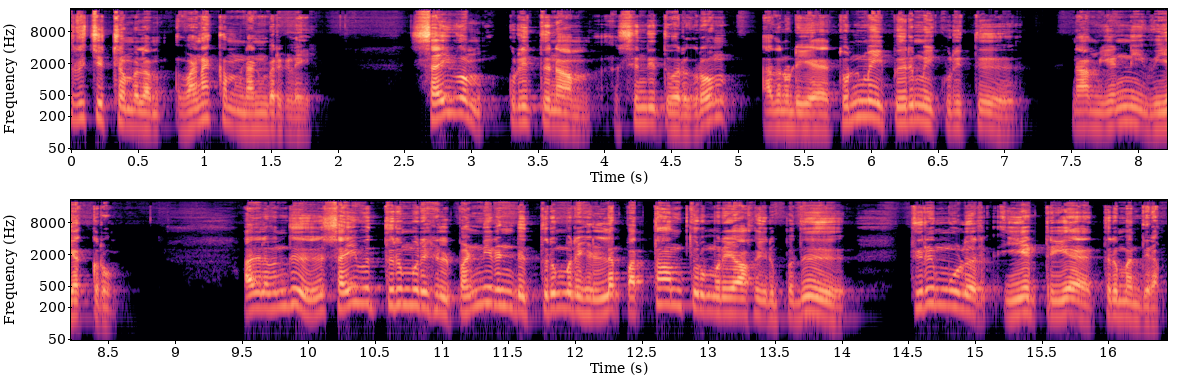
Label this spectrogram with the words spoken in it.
திருச்சிற்றம்பலம். வணக்கம் நண்பர்களே. சைவம் குறித்து நாம் சிந்தித்து வருகிறோம். அதனுடைய தொன்மை பெருமை குறித்து நாம் எண்ணி வியக்கிறோம். அதில் வந்து சைவ திருமுறைகள் பன்னிரண்டு திருமுறைகளில் பத்தாம் திருமுறையாக இருப்பது திருமூலர் இயற்றிய திருமந்திரம்.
